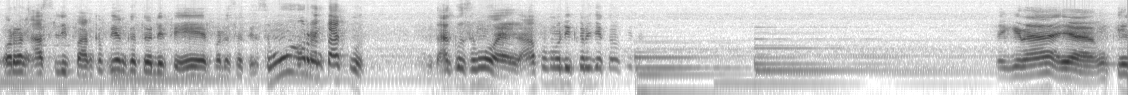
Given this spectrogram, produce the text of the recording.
orang asli Pangkep yang ketua DPR pada saat itu? Semua orang takut. Takut semua. Eh, apa mau dikerja kalau kita? Saya kira ya mungkin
